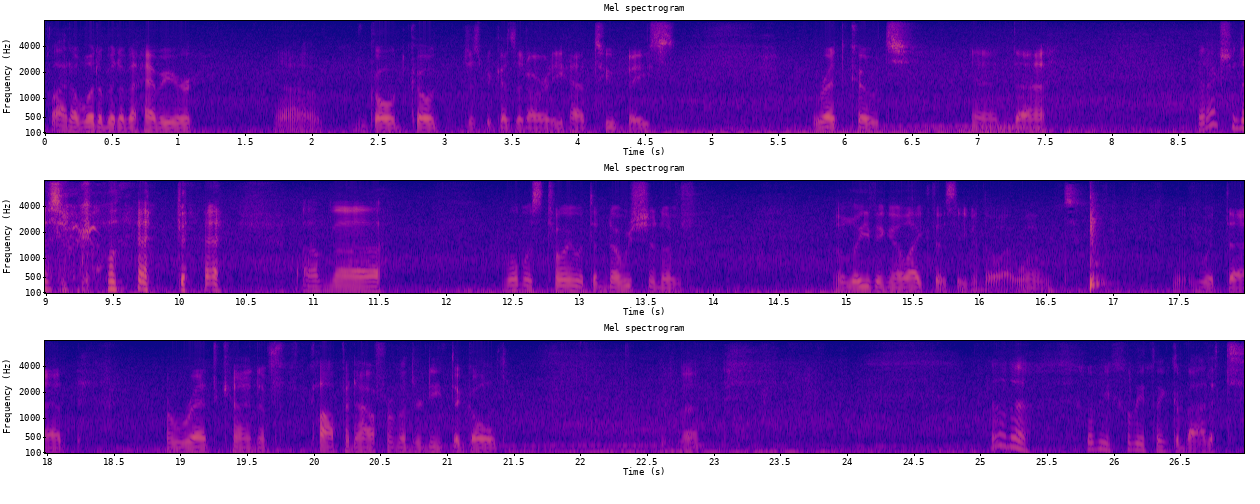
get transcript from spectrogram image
Applied a little bit of a heavier uh, gold coat just because it already had two base red coats. And uh, it actually doesn't look that bad. I'm, uh, I'm almost toying with the notion of leaving it like this, even though I won't. With that red kind of popping out from underneath the gold. But I don't know. Let me let me think about it.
